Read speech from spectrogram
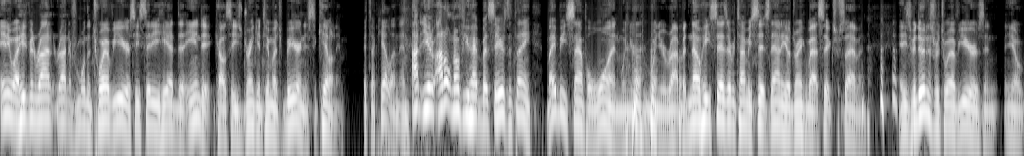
Anyway, he's been writing, writing it for more than 12 years. He said he, he had to end it because he's drinking too much beer and it's killing him. It's a killing him. I, you know, I don't know if you have, but see, here's the thing. Maybe sample one when you're when you're right, but no, he says every time he sits down, he'll drink about six or seven, and he's been doing this for 12 years, and you know,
